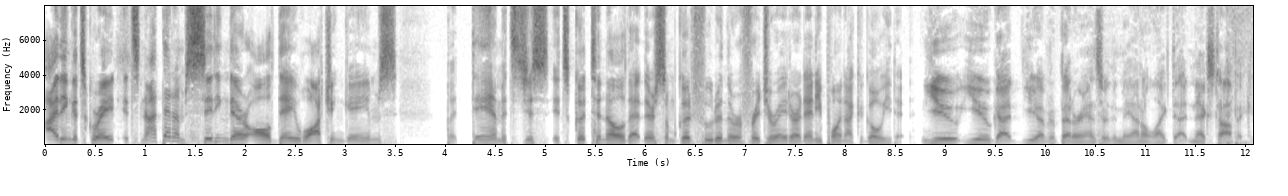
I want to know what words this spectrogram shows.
I think it's great. It's not that I'm sitting there all day watching games. But damn, it's just it's good to know that there's some good food in the refrigerator. At any point, I could go eat it. You you got you have a better answer than me. I don't like that. Next topic.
